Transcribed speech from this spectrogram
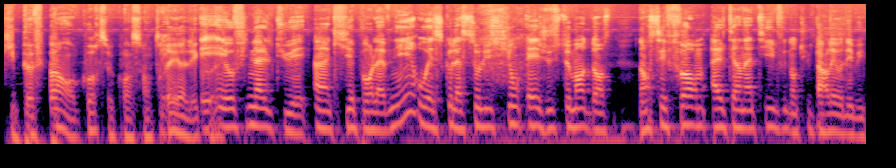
qu'ils peuvent pas encore se concentrer à l'école. et, et au final, tu es inquiet pour l'avenir ou est-ce que la solution est justement dans, ces formes alternatives dont tu parlais au début?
